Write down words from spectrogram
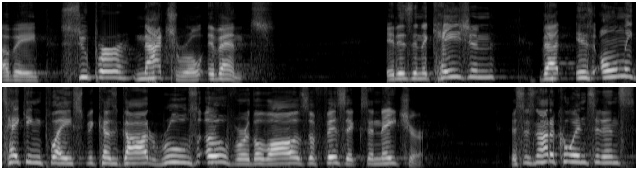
of a supernatural event. It is an occasion that is only taking place because God rules over the laws of physics and nature. This is not a coincidence.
